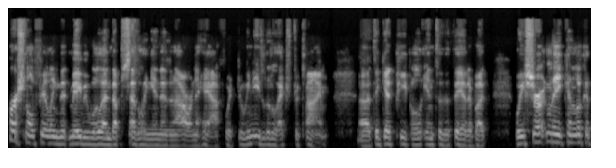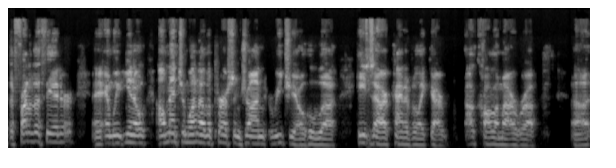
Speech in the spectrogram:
personal feeling that maybe we'll end up settling in at an hour and a half, which we need a little extra time uh, to get people into the theater. But we certainly can look at the front of the theater, and we, you know, I'll mention one other person, John Riccio, who uh, he's our kind of like our, I'll call him our uh, uh,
